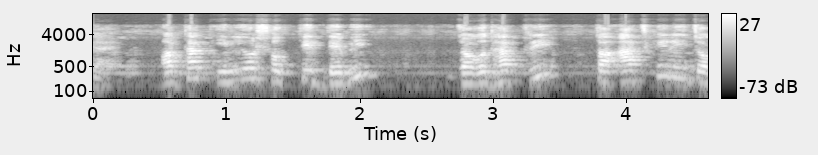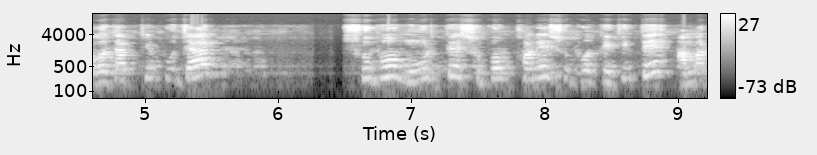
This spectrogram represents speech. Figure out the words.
যায়। অর্থাৎ ইনিও শক্তির দেবী, জগদ্ধাত্রী। তো আজকের এই জগদ্ধাত্রী পূজার শুভ মুহূর্তে শুভক্ষণে শুভ তিথিতে আমার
